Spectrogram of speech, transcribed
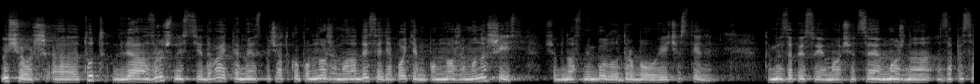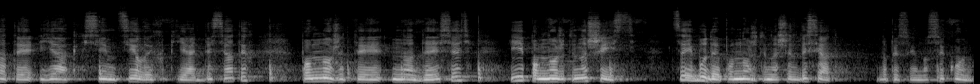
Ну що ж, е, тут для зручності давайте ми спочатку помножимо на 10, а потім помножимо на 6, щоб у нас не було дробової частини. То ми записуємо, що це можна записати як 7,5 помножити на 10 і помножити на 6. Це і буде помножити на 60. Дописуємо секунд.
